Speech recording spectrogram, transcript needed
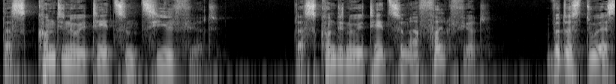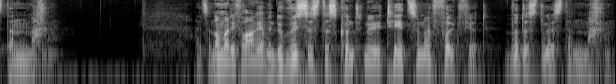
dass Kontinuität zum Ziel führt, dass Kontinuität zum Erfolg führt, würdest du es dann machen? Also nochmal die Frage, wenn du wüsstest, dass Kontinuität zum Erfolg führt, würdest du es dann machen?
